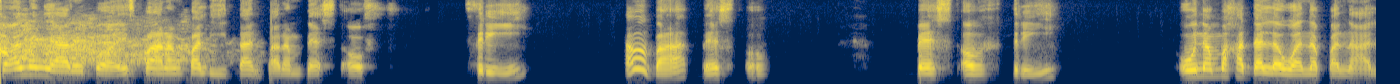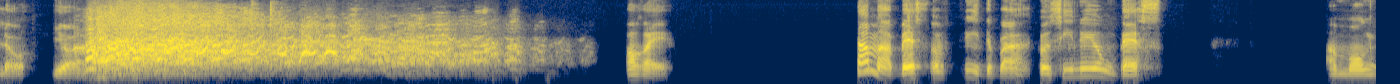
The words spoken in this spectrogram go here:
So anong nangyari po is parang palitan, parang best of 3? Tama ba? Best of best of 3? Unang makadalawa na panalo, 'yun. Okey. Tama, best of 3, 'di ba? Kung sino yung best among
